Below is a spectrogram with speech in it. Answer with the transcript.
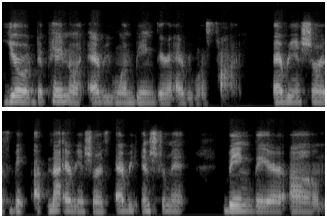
you're depending on everyone being there at everyone's time. Every insurance, being, uh, not every insurance, every instrument being there. Um,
